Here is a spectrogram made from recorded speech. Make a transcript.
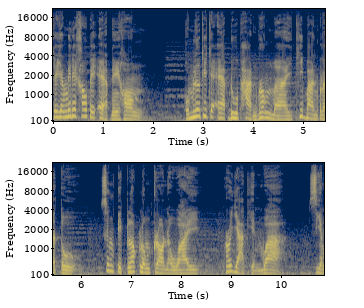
ต่ยังไม่ได้เข้าไปแอบในห้อง ผมเลือกที่จะแอบดูผ่านร่องไม้ที่บานประตู ซึ่งปิดล็อกลงกรอนเอาไว้ เพราะอยากเห็นว่า เสียง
